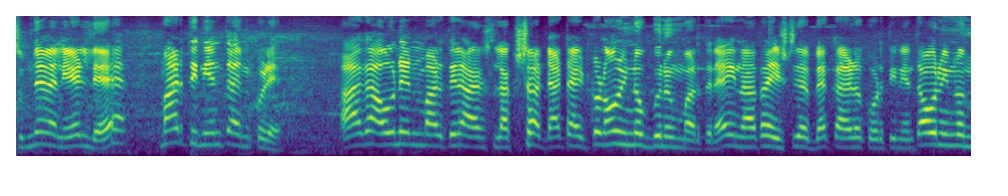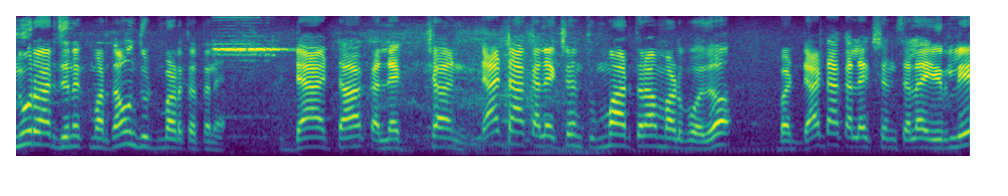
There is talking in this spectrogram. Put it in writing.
ಸುಮ್ಮನೆ ನಾನು ಹೇಳ್ದೆ, ಮಾಡ್ತೀನಿ ಅಂತ ಅಂದ್ಕೊಳ್ಳಿ ಆಗ ಅವನೇನು ಮಾಡ್ತೀನಿ? ಅಷ್ಟು ಲಕ್ಷ ಡಾಟಾ ಇಟ್ಕೊಂಡು ಅವ್ನು ಇನ್ನೊಬ್ಬನಿಗೆ ಮಾಡ್ತಾನೆ. ಈಗ ನನ್ನ ಹತ್ರ ಇಷ್ಟು ಬೇಕಾ ಕೊಡ್ತೀನಿ ಅಂತ ಅವ್ನು ಇನ್ನೊಂದು ನೂರಾರು ಜನಕ್ಕೆ ಮಾಡ್ತಾನೆ, ಅವ್ನು ದುಡ್ಡು ಮಾಡ್ಕೊತಾನೆ. ಡಾಟಾ ಕಲೆಕ್ಷನ್ ಡಾಟಾ ಕಲೆಕ್ಷನ್ ತುಂಬ ಥರ ಮಾಡ್ಬೋದು ಬಟ್ ಡಾಟಾ ಕಲೆಕ್ಷನ್ಸ್ ಎಲ್ಲ ಇರಲಿ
